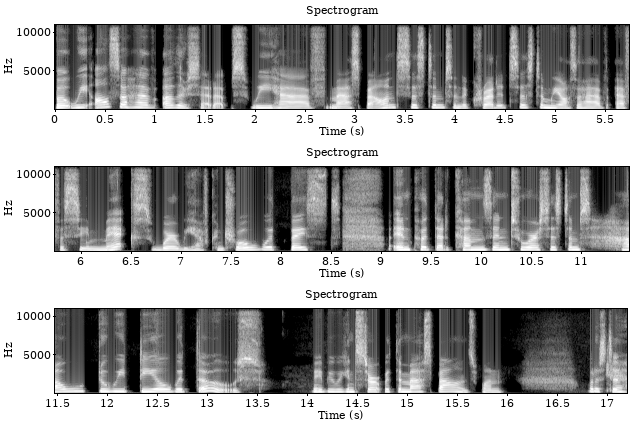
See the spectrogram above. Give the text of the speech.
But we also have other setups. We have mass balance systems in the credit system. We also have FSC mix where we have controlled wood based input that comes into our systems. How do we deal with those? Maybe we can start with the mass balance one. What is the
